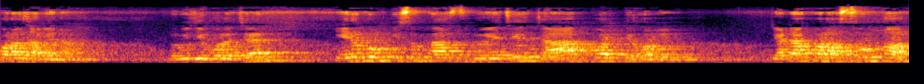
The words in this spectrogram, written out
করা যাবে না। নবীজি বলেছেন, এরকম কিছু কাজ রয়েছে যা করতে হবে। যেটা করা সুন্নত,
